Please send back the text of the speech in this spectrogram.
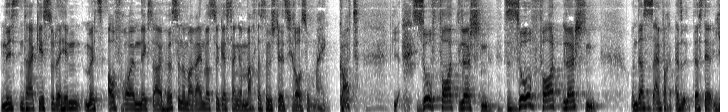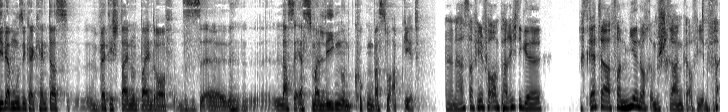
Nächsten Tag gehst du dahin, möchtest aufräumen, denkst, ah, hörst du noch mal rein, was du gestern gemacht hast, und stellst dich raus, oh mein Gott, Sofort löschen. Sofort löschen. Und das ist einfach, also dass der, jeder Musiker kennt das, wette ich Stein und Bein drauf. Das ist, äh, lasse erst mal liegen und gucken, was so abgeht. Ja, da hast du auf jeden Fall auch ein paar richtige Bretter von mir noch im Schrank, auf jeden Fall.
